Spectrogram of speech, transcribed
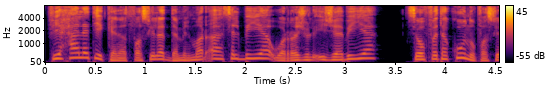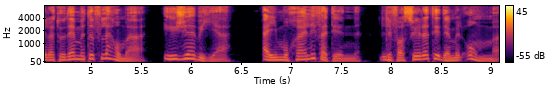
في حالة كانت فصيلة دم المرأة سلبية والرجل إيجابية سوف تكون فصيلة دم طفلهما إيجابية. أي مخالفة لفصيلة دم الأم.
